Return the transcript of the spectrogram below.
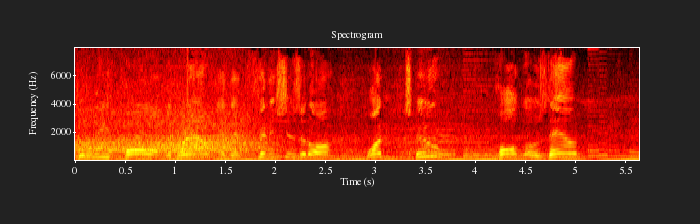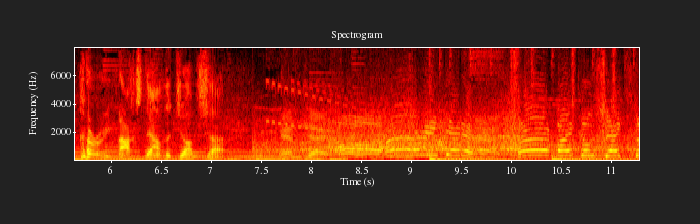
to leave Paul on the ground and then finishes it off. One, two. Paul goes down. Curry knocks down the jump shot. MJ. Oh, Harry did it! And Michael shakes the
